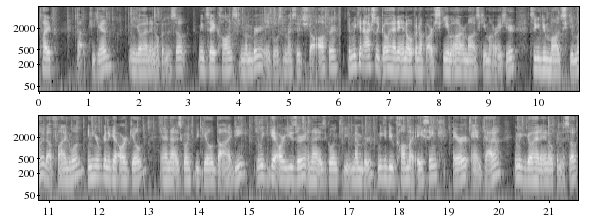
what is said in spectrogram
type dot DM. We can go ahead and open this up we can say const member equals message.author. Then we can actually go ahead and open up our schema, our mod schema right here. So you can do mod schema.find one. In here, we're going to get our guild, and that is going to be guild.id. Then we can get our user, and that is going to be member. We can do comma async, error, and data. And we can go ahead and open this up.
